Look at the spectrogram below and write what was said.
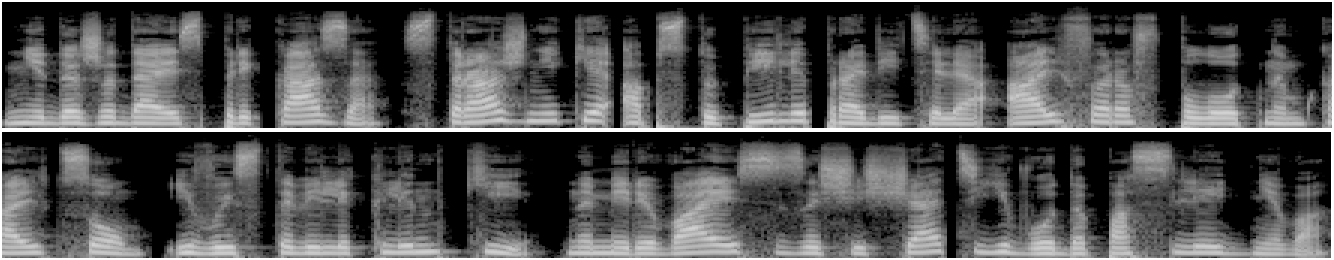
Не дожидаясь приказа, стражники обступили правителя Альфаров плотным кольцом и выставили клинки, намереваясь защищать его до последнего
